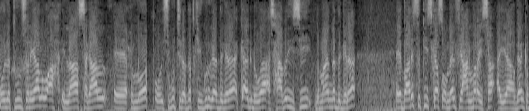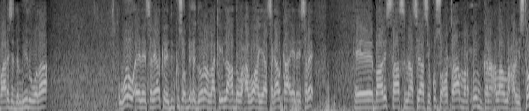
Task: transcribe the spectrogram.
oo la tuhunsanayaal u ah ilaa sagaal xubnood oo isugu jira dadkii gurigaa deganaa. Ka agdhowaa asxaabadiisii dhammaan la deganaa. Baarista kiiskaas oo meel fiican maraysa ayaa hogaanka baarista dembiyadu wadaa walow eedaysanayaal kale dib ka soo bixi doonaan laakiin ilaa hadda waxaa loo hayaa sagaalkaa eedaysane baaristaasna sidaasay ku socotaa marxuumkana allah u naxariisto.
